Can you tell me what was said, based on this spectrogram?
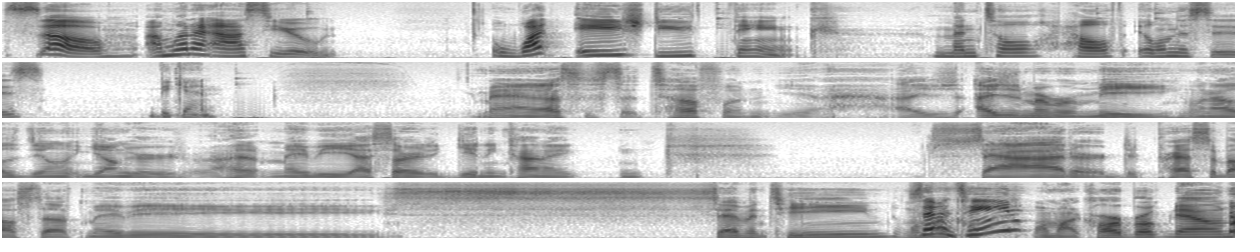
So I'm going to ask you, what age do you think mental health illnesses begin? Man, that's just a tough one. Yeah, I just, I just remember me when I was dealing younger. I, maybe I started getting kind of sad or depressed about stuff. Maybe seventeen. 17? when my car broke down,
